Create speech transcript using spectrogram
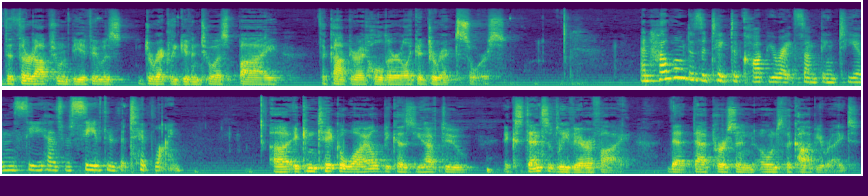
the third option would be if it was directly given to us by the copyright holder, like a direct source. And how long does it take to copyright something TMZ has received through the tip line? Uh, it can take a while because you have to extensively verify that that person owns the copyright.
